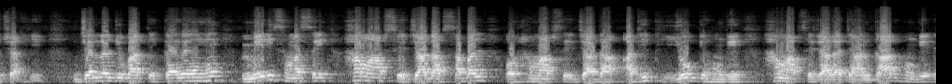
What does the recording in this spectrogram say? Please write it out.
चाहिए। जनरल जो बातें कह रहे हैं, मेरी समझ से हम आपसे ज़्यादा सबल और हम आपसे ज़्यादा अधिक योग्य होंगे। हम आपसे ज़्यादा जानकार होंगे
